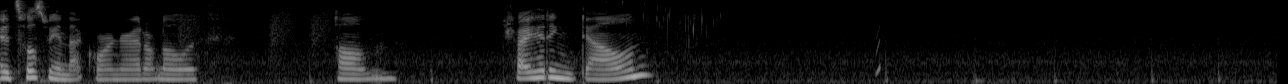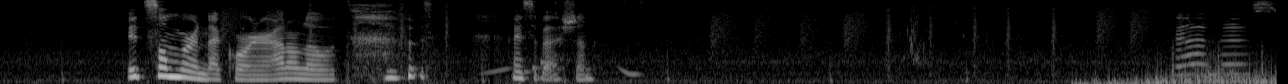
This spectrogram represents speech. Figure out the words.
It's supposed to be in that corner. I don't know if... Um... Try hitting down. It's somewhere in that corner. I don't know. Hi, Sebastian. Madness.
